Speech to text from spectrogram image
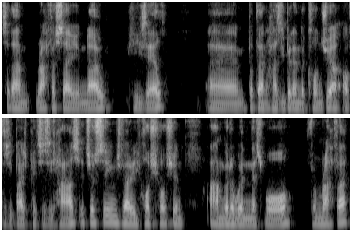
to then Rafa saying no, he's ill. Um, but then has he been in the country? Obviously, by his pictures, he has. It just seems very hush hush and I'm going to win this war from Rafa.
